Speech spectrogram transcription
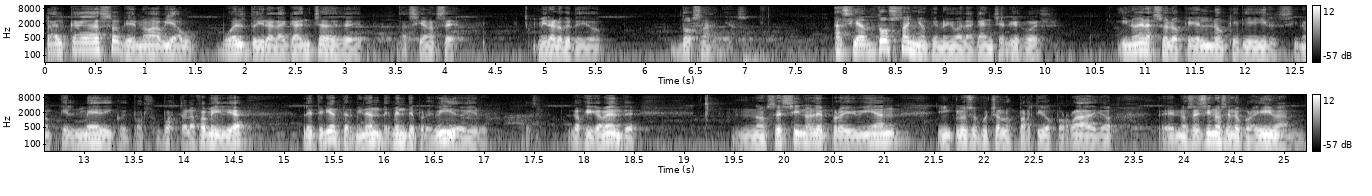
tal cagazo que no había vuelto a ir a la cancha desde hacía, no sé, mira lo que te digo, dos años. Hacía dos años que no iba a la cancha el viejo ese. Y no era solo que él no quería ir, sino que el médico y por supuesto la familia le tenían terminantemente prohibido ir. Pues, lógicamente. No sé si no le prohibían incluso escuchar los partidos por radio. Eh, no sé si no se lo prohíban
